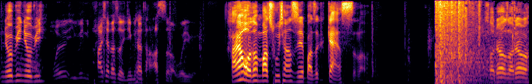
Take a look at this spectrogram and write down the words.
牛逼牛逼！我以为你趴下的时候已经被他打死了，我以为。还好他妈出枪直接把这个干死了。扫掉扫掉了。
